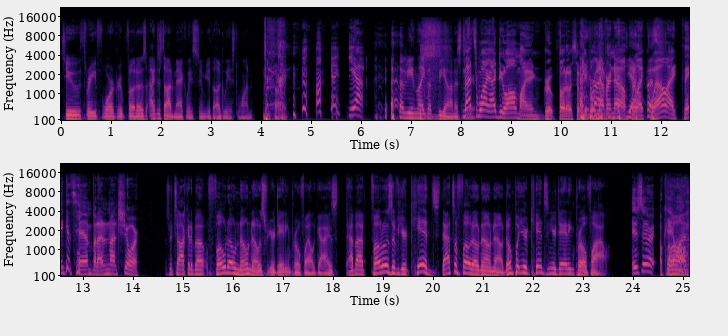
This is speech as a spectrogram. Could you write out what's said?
two, three, four group photos, I just automatically assume you're the ugliest one. I'm sorry. Yeah, I mean, like, let's be honest. that's here. why I do all my group photos so people Right. never know. Yeah. They're like, well, I think it's him, but I'm not sure. We're talking about photo no nos for your dating profile, guys. How about photos of your kids? That's a photo no no. Don't put your kids in your dating profile. Is there okay Oh. on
